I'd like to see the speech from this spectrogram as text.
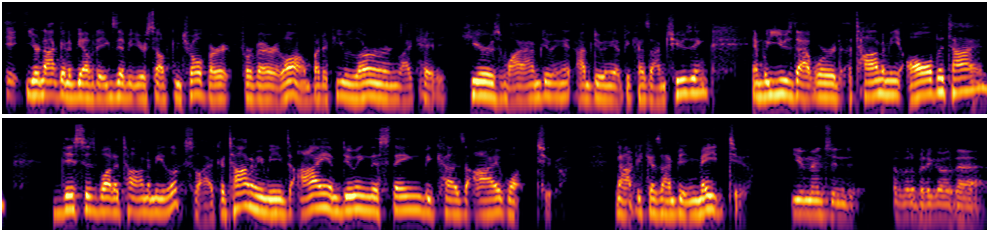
it, you're not going to be able to exhibit your self control for for very long. But if you learn, like, hey, here's why I'm doing it. I'm doing it because I'm choosing, and we use that word autonomy all the time this is what autonomy looks like. Autonomy means I am doing this thing because I want to, not because I'm being made to you mentioned a little bit ago that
